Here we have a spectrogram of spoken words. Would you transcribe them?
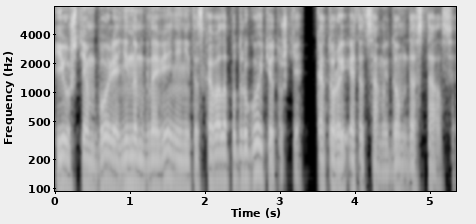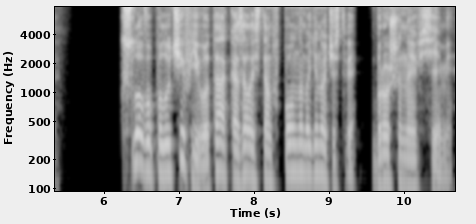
И уж тем более ни на мгновение не тосковала по другой тетушке, которой этот самый дом достался. К слову, получив его, та оказалась там в полном одиночестве, брошенная всеми,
